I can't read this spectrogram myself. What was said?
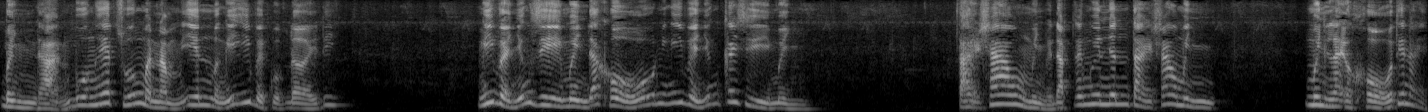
bình thản buông hết xuống mà nằm yên mà nghĩ về cuộc đời đi. Nghĩ về những gì mình đã khổ, nghĩ về những cái gì mình, tại sao mình phải đặt ra nguyên nhân tại sao mình mình lại khổ thế này?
